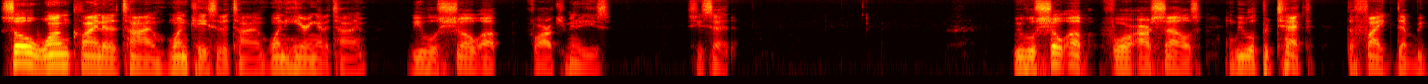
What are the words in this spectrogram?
So, one client at a time, one case at a time, one hearing at a time, we will show up for our communities, she said. We will show up for ourselves and we will protect the fight that, be,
